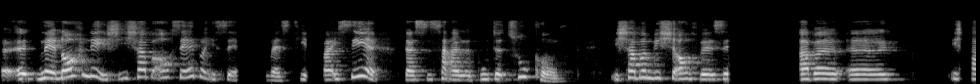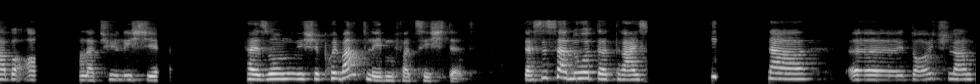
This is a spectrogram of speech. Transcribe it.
Äh, äh, nee, noch nicht. Ich habe auch selber investiert, weil ich sehe, das ist eine gute Zukunft. Ich habe mich auch, aber äh, ich habe auch natürlich äh, persönliche Privatleben verzichtet. Das ist ja nur der 30 nach äh, Deutschland.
